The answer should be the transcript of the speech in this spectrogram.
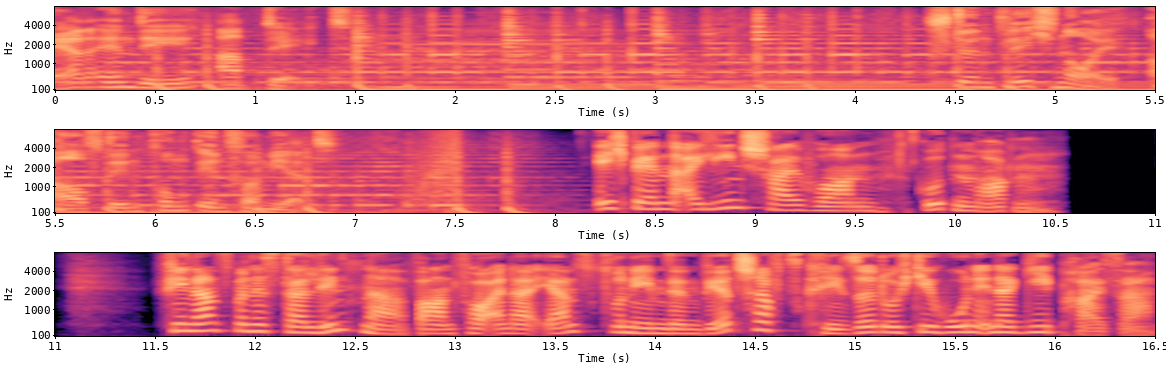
RND Update. Stündlich neu. Auf den Punkt informiert. Ich bin Eileen Schallhorn. Guten Morgen. Finanzminister Lindner warnt vor einer ernstzunehmenden Wirtschaftskrise durch die hohen Energiepreise.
